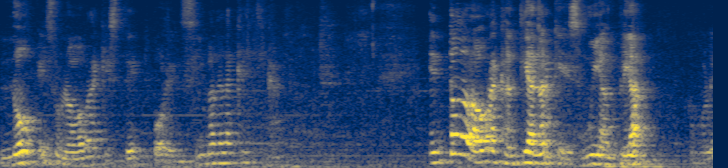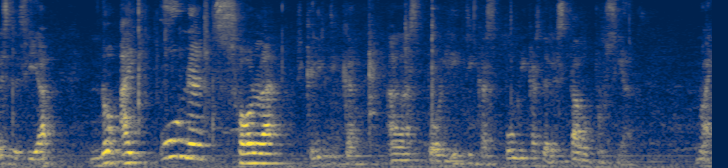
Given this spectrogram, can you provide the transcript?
no es una obra que esté por encima de la crítica. En toda la obra kantiana, que es muy amplia, como les decía, no hay una sola crítica a las políticas públicas del Estado prusiano. No hay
